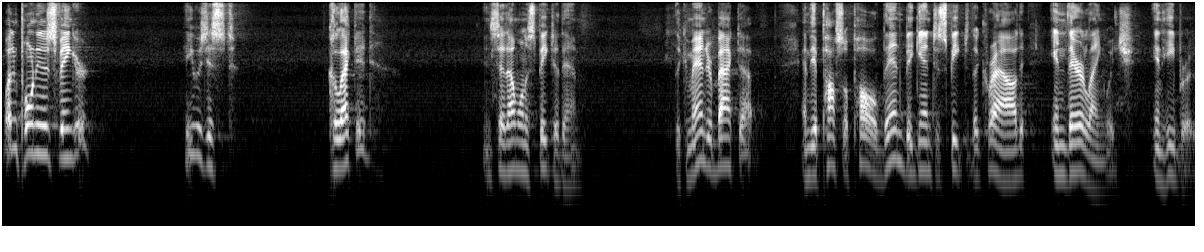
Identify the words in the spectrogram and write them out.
wasn't pointing his finger. He was just collected and said, I want to speak to them. The commander backed up, and the Apostle Paul then began to speak to the crowd in their language in Hebrew.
